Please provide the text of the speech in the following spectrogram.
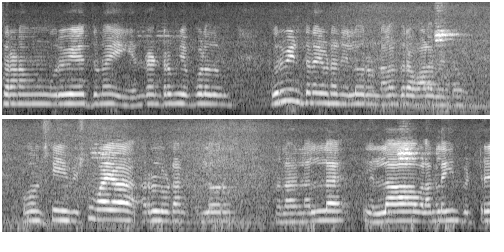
சரணம் குருவே துணை என்றென்றும் எப்பொழுதும் குருவின் துணையுடன் எல்லோரும் நலம் பெற வாழ வேண்டும். ஓம் ஸ்ரீ விஷ்ணுமாயா அருளுடன் எல்லோரும் நல்ல நல்ல எல்லா வளங்களையும் பெற்று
